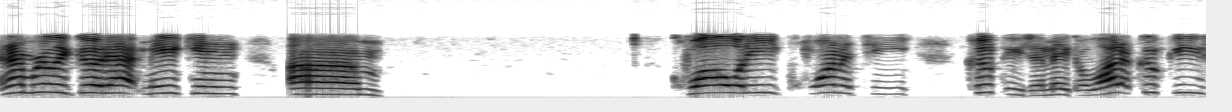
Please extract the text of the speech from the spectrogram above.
And I'm really good at making um, quality, quantity cookies. I make a lot of cookies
